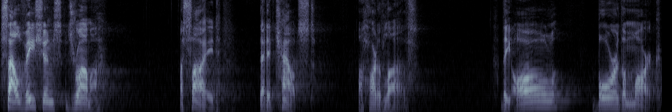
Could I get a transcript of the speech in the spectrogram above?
salvation's drama. A side that had couched a heart of love. They all bore the mark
